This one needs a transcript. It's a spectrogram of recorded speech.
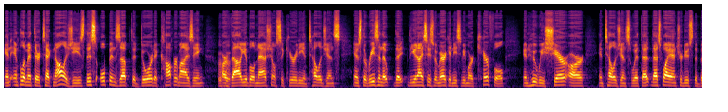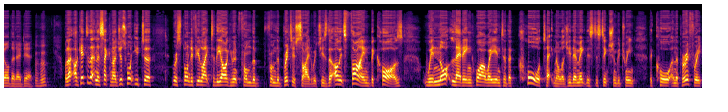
and implement their technologies. This opens up the door to compromising mm-hmm. our valuable national security intelligence, and it's the reason that the, the, United States of America needs to be more careful in who we share our intelligence with. That, that's why I introduced the bill that I did. Mm-hmm. Well, I'll get to that in a second. I just want you to respond, if you like, to the argument from the from the British side, which is that oh, it's fine because we're not letting Huawei into the core technology. They make this distinction between the core and the periphery,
